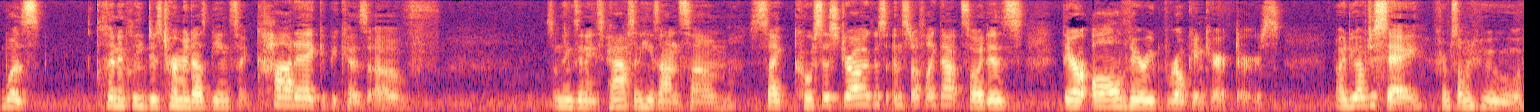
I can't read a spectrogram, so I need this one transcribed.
was clinically determined as being psychotic because of some things in his past, and he's on some psychosis drugs and stuff like that. So it is, they're all very broken characters. I do have to say, from someone who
